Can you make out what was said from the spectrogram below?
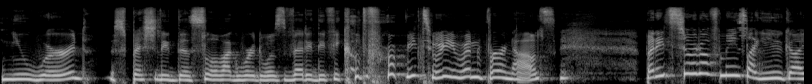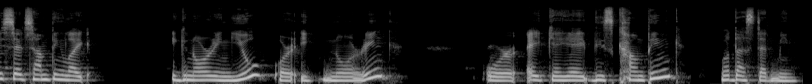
new word, especially the Slovak word was very difficult for me to even pronounce. But it sort of means like you guys said something like ignoring you or ignoring or aka discounting. What does that mean?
